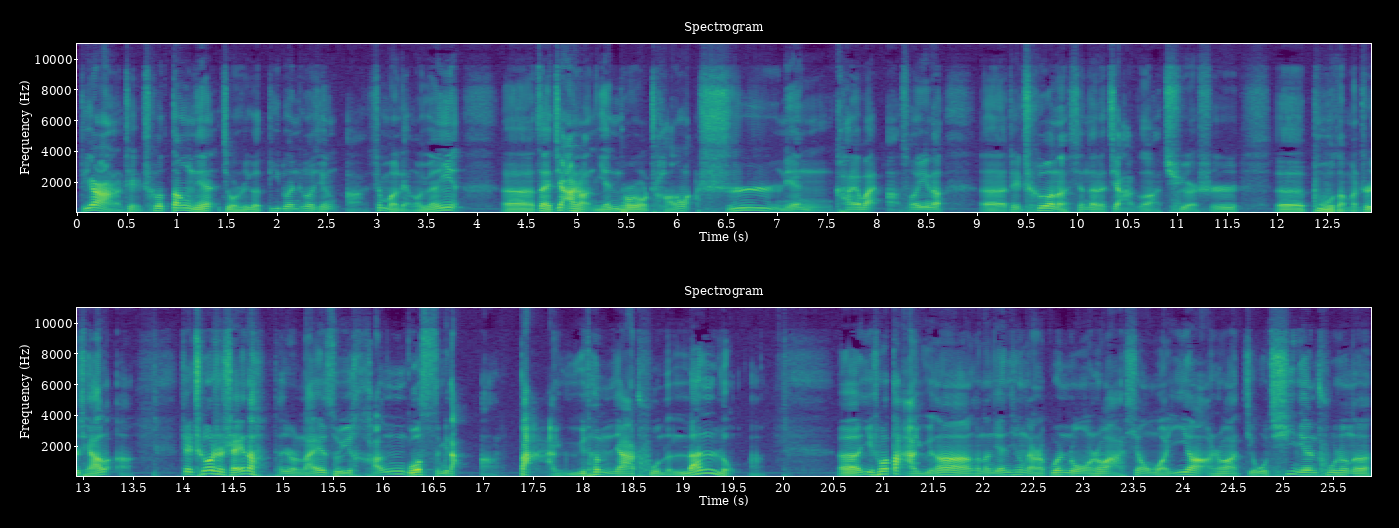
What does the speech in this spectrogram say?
第二呢，这车当年就是一个低端车型啊，这么两个原因，呃，再加上年头又长了，十年开外啊，所以呢，呃，这车呢现在的价格啊，确实呃不怎么值钱了啊。这车是谁呢？它就是来自于韩国思密达啊，大宇他们家出的蓝龙啊。呃，一说大宇呢，可能年轻点的观众是吧，像我一样是吧，九七年出生的。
